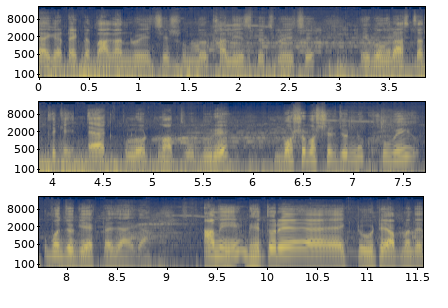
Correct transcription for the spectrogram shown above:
জায়গাটা, একটা বাগান রয়েছে, সুন্দর খালি স্পেস রয়েছে এবং রাস্তার থেকে এক প্লট মাত্র দূরে বসবাসের জন্য খুবই উপযোগী একটা জায়গা। আমি ভেতরে একটু উঠে আপনাদের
